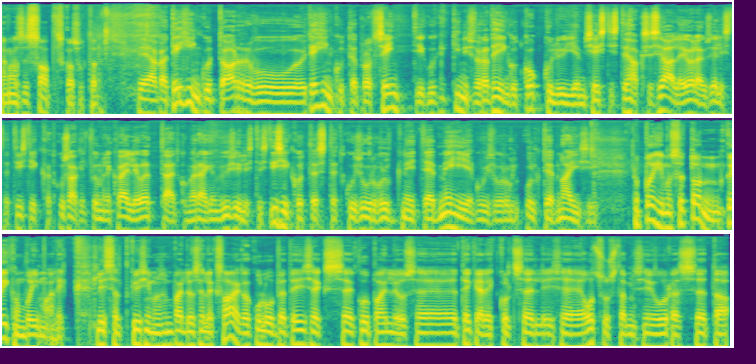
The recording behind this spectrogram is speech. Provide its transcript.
tänases saates kasutada. ja aga tehingute arvu, tehingute protsenti, kui kinnisvaratehingud kokku lüüa, mis Eestis tehakse, seal ei ole ju sellist statistikat kusagilt võimalik välja võtta, et kui me räägime füüsilistest isikutest, et kui suur hulk neid teeb mehi ja kui suur hulk teeb naisi? no põhimõtteliselt on, kõik on võimalik, lihtsalt küsimus on, palju selleks aega kulub ja teiseks, kui palju see tegelikult sellise otsustamise juures seda,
